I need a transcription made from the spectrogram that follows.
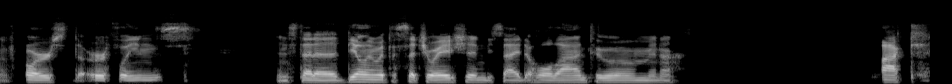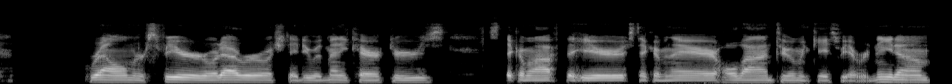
of course, the Earthlings, instead of dealing with the situation, decide to hold on to him in a locked realm or sphere or whatever, which they do with many characters. Stick them off to here, stick them there, hold on to them in case we ever need them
